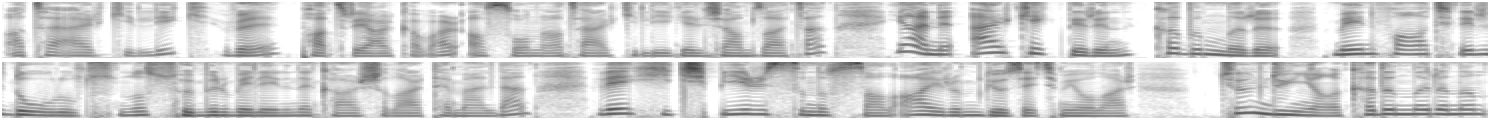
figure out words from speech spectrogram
ataerkillik ve patriarka var. Az sonra ataerkilliğe geleceğim zaten. Yani erkeklerin kadınları menfaatleri doğrultusunda sömürmelerine karşılar temelden ve hiçbir sınıfsal ayrım gözetmiyorlar tüm dünya kadınlarının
